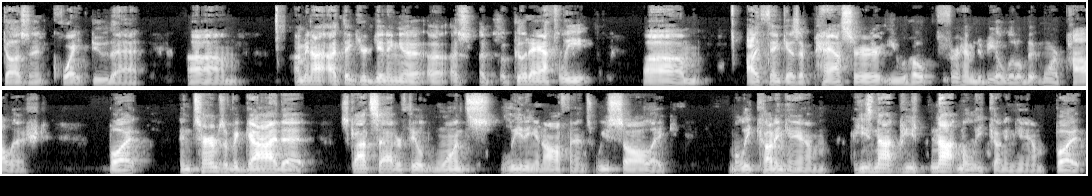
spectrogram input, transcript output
doesn't quite do that. Um, I mean, I, I, think you're getting a, a, a, good athlete um, I think as a passer, you hope for him to be a little bit more polished. But in terms of a guy that Scott Satterfield wants leading an offense, we saw like Malik Cunningham. He's not he's not Malik Cunningham, but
